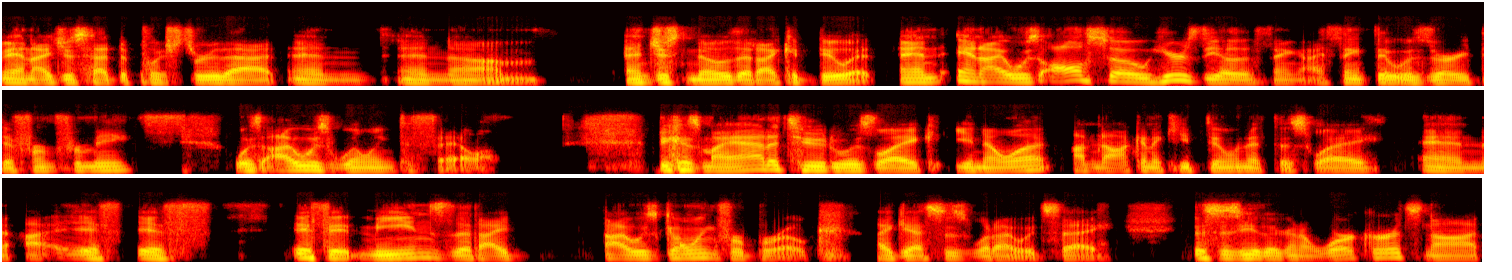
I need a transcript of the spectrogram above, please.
and i just had to push through that and and um and just know that I could do it. And and I was also here's the other thing I think that was very different for me was I was willing to fail. Because my attitude was like, you know what? I'm not going to keep doing it this way. And I, if if if it means that I I was going for broke, I guess is what I would say. This is either going to work or it's not.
